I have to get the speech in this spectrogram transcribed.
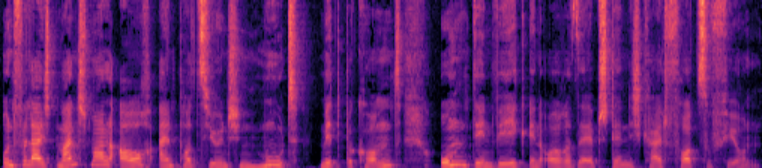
und vielleicht manchmal auch ein Portionchen Mut mitbekommt, um den Weg in eure Selbstständigkeit fortzuführen.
